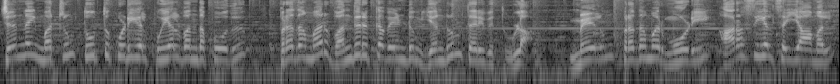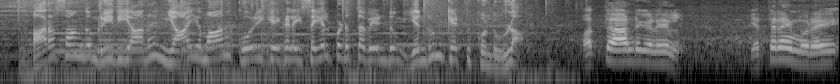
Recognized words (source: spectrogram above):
சென்னை மற்றும் தூத்துக்குடியில் புயல் வந்தபோது பிரதமர் வந்திருக்க வேண்டும் என்றும் தெரிவித்துள்ளார். மேலும் பிரதமர் மோடி அரசியல் செய்யாமல் அரசாங்கம் ரீதியான நியாயமான கோரிக்கைகளை செயல்படுத்த வேண்டும் என்றும் கேட்டுக்கொண்டுள்ளார். பத்து ஆண்டுகளில் எத்தனை முறை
